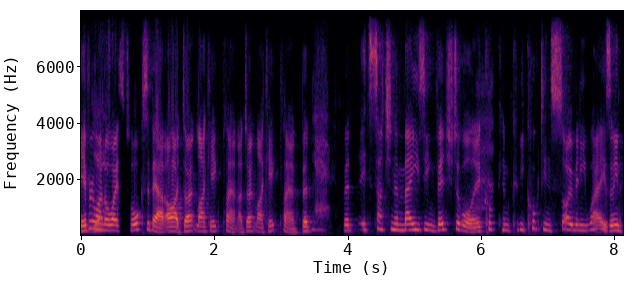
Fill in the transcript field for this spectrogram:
Everyone yes. always talks about, oh, I don't like eggplant. I don't like eggplant, but yeah. but it's such an amazing vegetable, and it cook, can, can be cooked in so many ways. I mean,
